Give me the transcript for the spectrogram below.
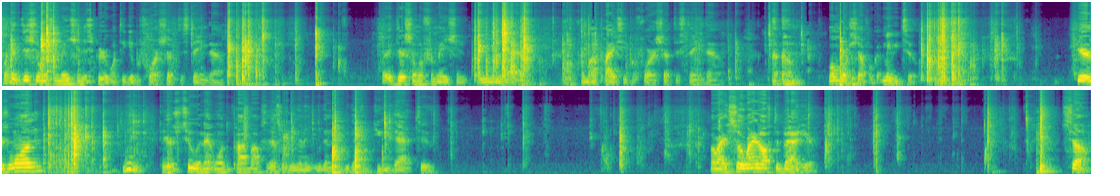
What additional information does Spirit want to give before I shut this thing down? What additional information do you have for my Pisces before I shut this thing down? one more shuffle, maybe two. Here's one. Ooh, there's two, and that one's pop out. So that's what we're gonna we're gonna we're gonna do that too. All right, so right off the bat here, So,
